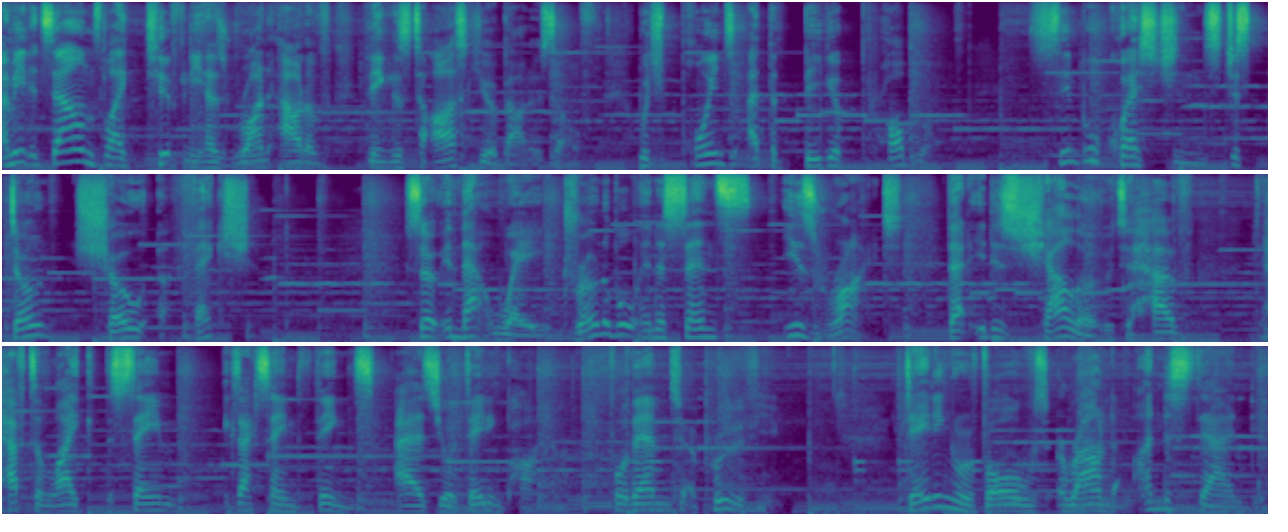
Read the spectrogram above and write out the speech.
I mean, it sounds like Tiffany has run out of things to ask you about herself, which points at the bigger problem. Simple questions just don't show affection. So, in that way, Dronable, in a sense, is right that it is shallow to have to have to like the same exact same things as your dating partner for them to approve of you. Dating revolves around understanding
